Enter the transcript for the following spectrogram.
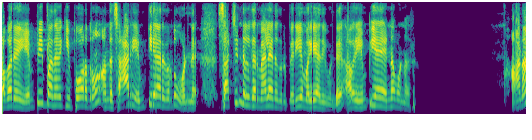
அவர் எம்பி பதவிக்கு போறதும் அந்த சாரி எம்டிஆர் இருக்கிறதும் ஒண்ணு. சச்சின் டெல்கர் மேல எனக்கு ஒரு பெரிய மரியாதை உண்டு. அவர் எம்பியா என்ன பண்ணார்? ஆனா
